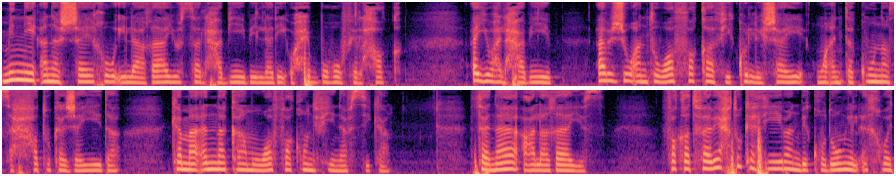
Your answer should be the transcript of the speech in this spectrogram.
مني أنا الشيخ إلى غايوس الحبيب الذي أحبه في الحق. أيها الحبيب أرجو أن توفق في كل شيء وأن تكون صحتك جيدة كما أنك موفق في نفسك. ثناء على غايس. فقد فرحت كثيرا بقدوم الإخوة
